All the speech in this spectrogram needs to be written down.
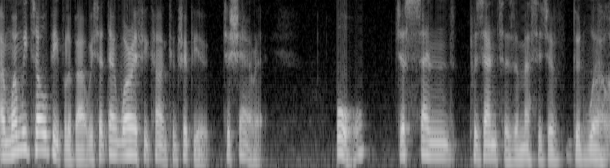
And when we told people about it, we said, don't worry if you can't contribute, to share it. Or just send presenters a message of goodwill.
